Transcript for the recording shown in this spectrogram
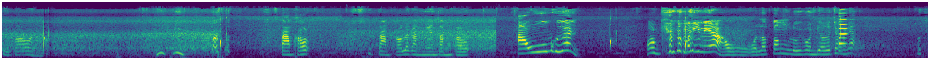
สีฟ้าอ่อนตามเขาตามเขาแล้วกันเนียนตามเขา เอาเพื่อนออเกมทำไมเนี่ย โอ้โห เราต้องลุยคนเดียวแล้วใช่ไหมเนี่ย โอเค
